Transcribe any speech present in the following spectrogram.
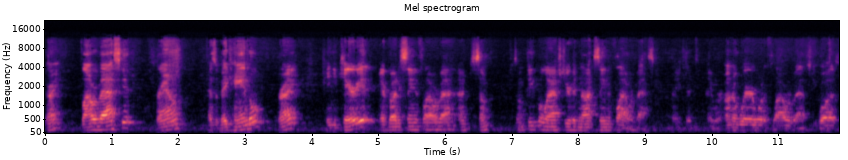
Right? Flower basket, round, has a big handle, right? Can you carry it? Everybody's seen a flower basket? Uh, some some people last year had not seen a flower basket. They, they were unaware what a flower basket was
